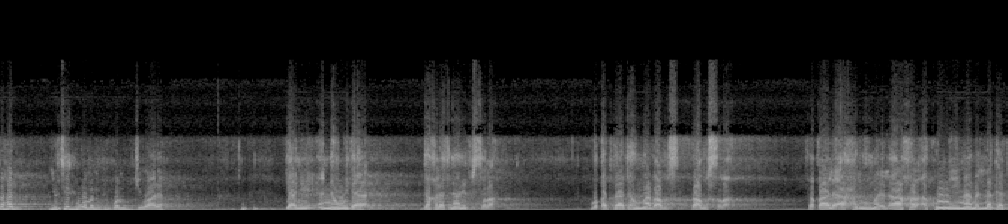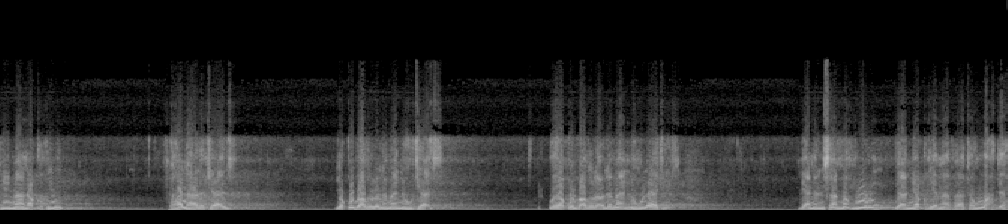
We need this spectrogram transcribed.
فهل يتم هو ومن بجواره؟ يعني أنه إذا دخل اثنان في الصلاة وقد فاتهما بعض بعض الصلاة فقال أحدهما للآخر أكون إماما لك فيما نقضي فهل هذا جائز؟ يقول بعض العلماء أنه جائز ويقول بعض العلماء أنه لا يجوز. لأن الإنسان مأمور بأن يقضي ما فاته وحده.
